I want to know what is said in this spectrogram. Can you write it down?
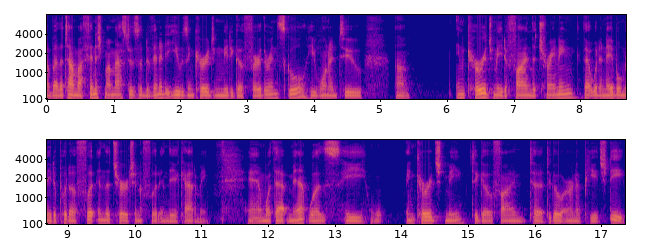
Uh, by the time I finished my Master's of Divinity, he was encouraging me to go further in school. He wanted to uh, encourage me to find the training that would enable me to put a foot in the church and a foot in the academy. And what that meant was he encouraged me to go find to, to go earn a PhD.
